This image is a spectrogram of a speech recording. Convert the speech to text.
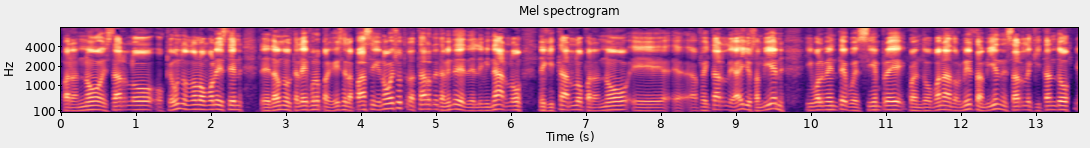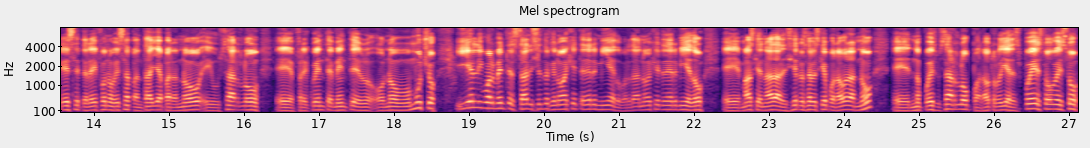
para no estarlo o que uno no lo molesten, le da uno el teléfono para que se la pase. Y no, eso tratar de, también de, eliminarlo, de quitarlo para no eh, afectar afectarle a ellos también. Igualmente, pues siempre cuando van a dormir también estarle quitando ese teléfono, esa pantalla para no usarlo frecuentemente o, no mucho. Y igualmente está diciendo que no hay que tener miedo, ¿verdad? No hay que tener miedo, eh, más que nada decirle, sabes que por ahora no, eh, no puedes usarlo para otro día después. Todo eso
